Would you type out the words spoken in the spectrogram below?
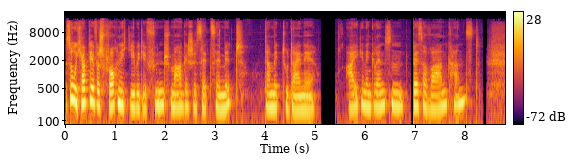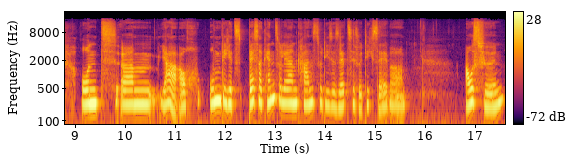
So, ich habe dir versprochen, ich gebe dir fünf magische Sätze mit, damit du deine eigenen Grenzen besser wahren kannst. Und ähm, ja, auch um dich jetzt besser kennenzulernen, kannst du diese Sätze für dich selber ausfüllen,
